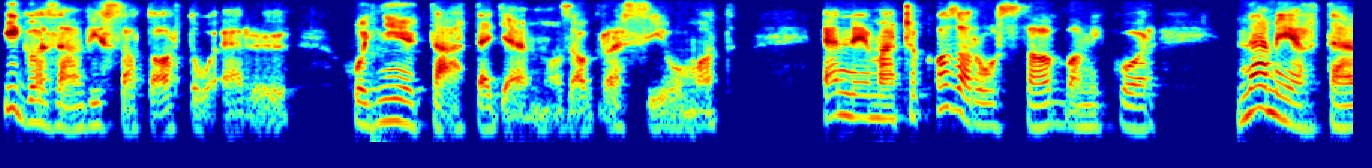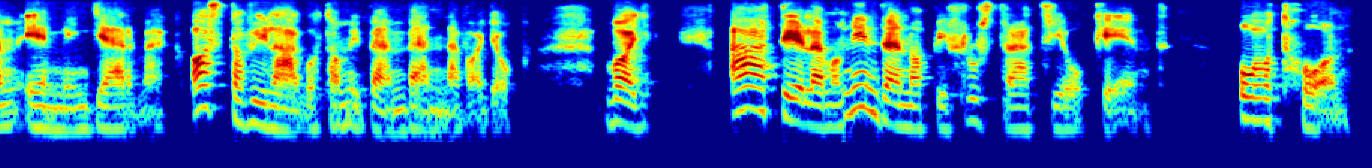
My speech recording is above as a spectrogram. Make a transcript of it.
igazán visszatartó erő, hogy nyíltá tegyem az agressziómat. Ennél már csak az a rosszabb, amikor nem értem én, mint gyermek, azt a világot, amiben benne vagyok. Vagy átélem a mindennapi frusztrációként otthon,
